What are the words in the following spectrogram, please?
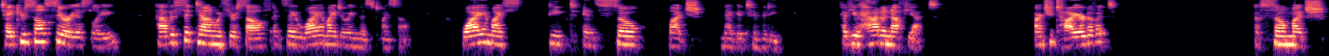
take yourself seriously, have a sit down with yourself and say, why am I doing this to myself? Why am I steeped in so much negativity? Have you had enough yet? Aren't you tired of it? of so much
